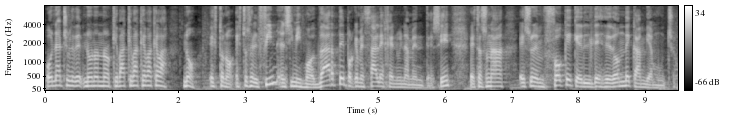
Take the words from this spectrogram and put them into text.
o Nacho le debe. No, no, no, que va, que va, que va, que va. No, esto no. Esto es el fin en sí mismo. Darte porque me sale genuinamente, ¿sí? Esto es, una, es un enfoque que desde dónde cambia mucho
